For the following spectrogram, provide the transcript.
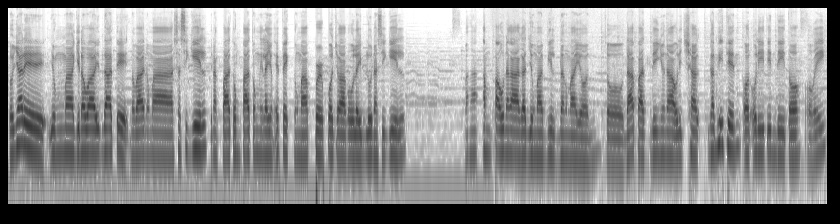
So, nyari, yung mga ginawa dati, no ba, nung mga sa sigil, pinagpatong-patong nila yung effect ng mga purple tsaka kulay blue na sigil. Mga ampaw na kagad yung mga build ng mga yun. So, dapat di nyo na ulit siya gamitin or ulitin dito. Okay?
